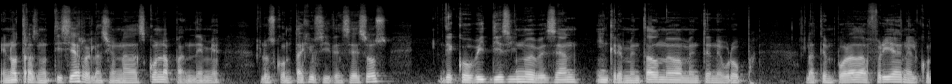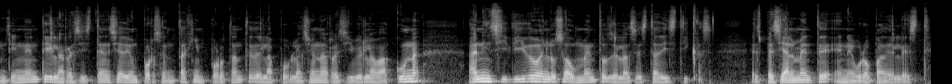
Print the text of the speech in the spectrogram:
En otras noticias relacionadas con la pandemia, los contagios y decesos de COVID-19 se han incrementado nuevamente en Europa, la temporada fría en el continente y la resistencia de un porcentaje importante de la población a recibir la vacuna han incidido en los aumentos de las estadísticas, especialmente en Europa del Este,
